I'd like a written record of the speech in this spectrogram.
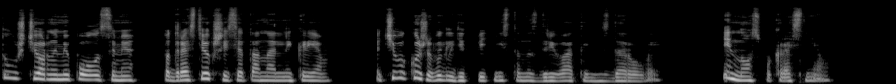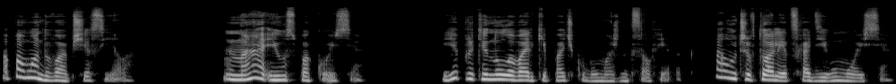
тушь черными полосами, подрастекшийся тональный крем, отчего кожа выглядит пятнисто-ноздреватой, нездоровой. И нос покраснел. А помаду вообще съела. На и успокойся. Я протянула Варьке пачку бумажных салфеток. А лучше в туалет сходи, умойся.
